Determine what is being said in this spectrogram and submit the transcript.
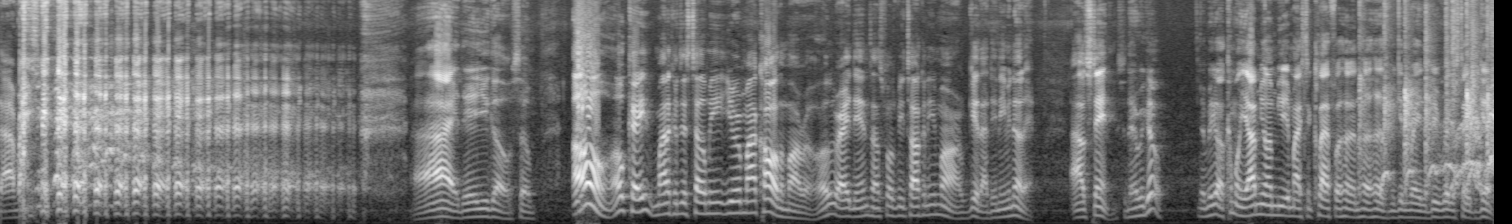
All right. All right, there you go. So, oh, okay. Monica just told me you're my call tomorrow. All right, then. so I'm supposed to be talking to you tomorrow. Good. I didn't even know that. Outstanding. So there we go. There we go. Come on, y'all. I'm on mute your mics and clap for her and her husband getting ready to do real estate together.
